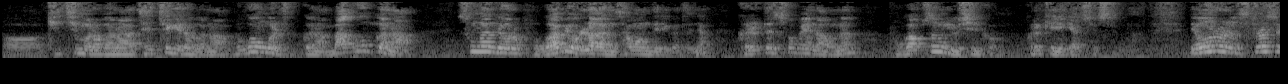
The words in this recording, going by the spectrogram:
어, 기침을 하거나 재채기를 하거나 무거운 걸 줍거나 막 웃거나 순간적으로 복압이 올라가는 상황들이거든요. 그럴 때 소변에 나오는 복압성 요실금 그렇게 얘기할 수 있습니다. 영어로는 스트레스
